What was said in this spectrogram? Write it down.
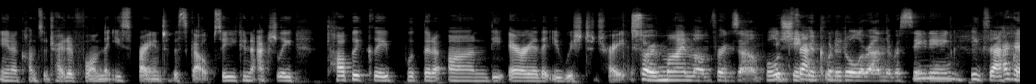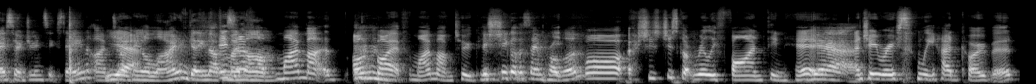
in a concentrated form that you spray into the scalp. So you can actually topically put that on the area that you wish to treat. So my mum, for example, she could put it all around the receding. Exactly. Okay, so June 16, I'm Yeah. jumping online and getting that for Isn't my mum. My mum, I'd buy it for my mum too. Has she got the same problem? Well, she's just got really fine, thin hair. Yeah. And she recently had COVID.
